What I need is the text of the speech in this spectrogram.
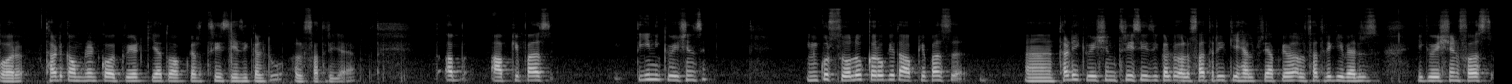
और थर्ड कंपोनेंट को इक्वेट किया तो आपके पास three C is equal to alpha three आया तो अब आपके पास तीन इक्वेशंस हैं। इनको सोल्व करोगे तो आपके पास third equation three C is equal to alpha three की हेल्प से आपके पास अल्फ़ा थ्री की वैल्यूज़ इक्वेशन फ़र्स्ट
